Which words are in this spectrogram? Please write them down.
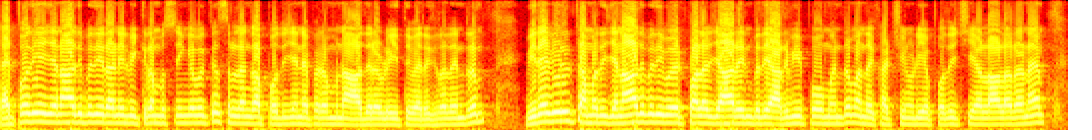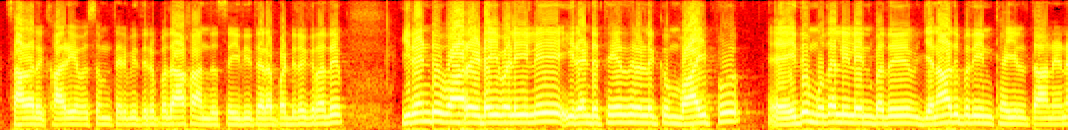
தற்போதைய ஜனாதிபதி ரணில் விக்ரமசிங்கவுக்கு ஸ்ரீலங்கா பொதுஜன பெரமுன ஆதரவளித்து வருகிறது என்றும் விரைவில் தமது ஜனாதிபதி வேட்பாளர் யார் என்பதை அறிவிப்போம் என்றும் அந்த கட்சியினுடைய பொதுச் செயலாளரான சாகர காரியவசம் தெரிவித்திருப்பதாக அந்த செய்தி தரப்பட்டிருக்கிறது. இரண்டு வார இடைவெளியிலே இரண்டு தேர்தல்களுக்கும் வாய்ப்பு இது முதலில் என்பது ஜனாதிபதியின் கையில் தான் என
